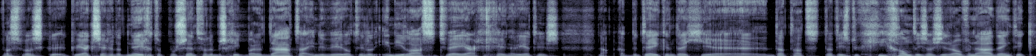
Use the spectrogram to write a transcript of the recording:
Was, was, kun je eigenlijk zeggen dat 90% van de beschikbare data in de wereld in, in die laatste twee jaar gegenereerd is. Nou, dat betekent dat je, eh, dat, dat, dat is natuurlijk gigantisch als je erover nadenkt. Ik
